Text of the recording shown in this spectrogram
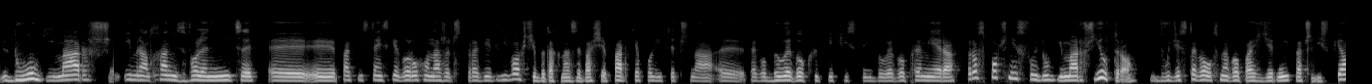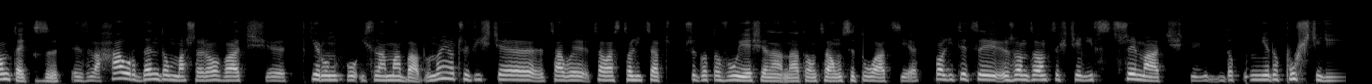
długi marsz Imran Khan i zwolennicy y, y, pakistańskiego ruchu na rzecz sprawiedliwości, bo tak nazywa się partia polityczna tego byłego krykiecisty i byłego premiera, rozpocznie swój długi marsz jutro, 28 października, czyli w piątek z, z Lahore, będą maszerować w kierunku Islamabadu. No i oczywiście cały, cała stolica przygotowuje się na, na tą całą sytuację. Politycy rządzący chcieli wstrzymać, do, nie dopuścić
